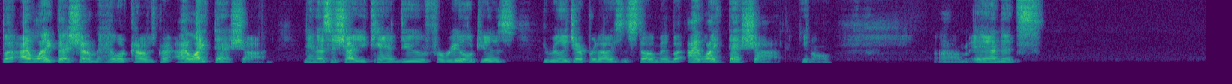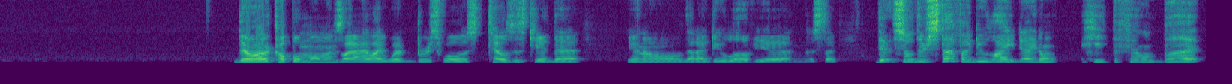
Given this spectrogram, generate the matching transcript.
But I like that shot and the helicopter. I like that shot. I mean, that's a shot you can't do for real because you really jeopardize the stuntman. But I like that shot, you know. Um, and it's there are a couple moments like I like what Bruce Willis tells his kid that you know that I do love you and this stuff. There, so there's stuff I do like. I don't hate the film, but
